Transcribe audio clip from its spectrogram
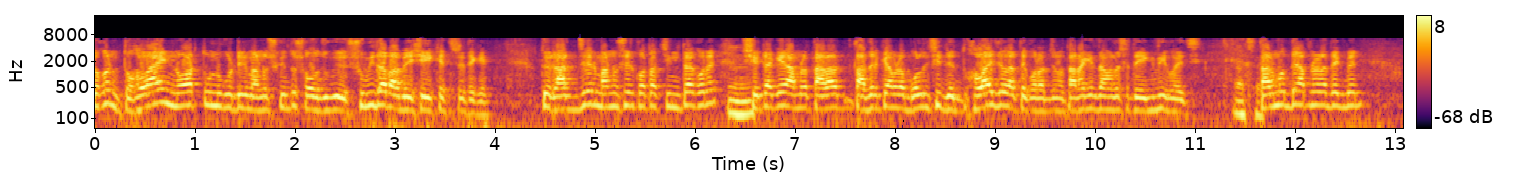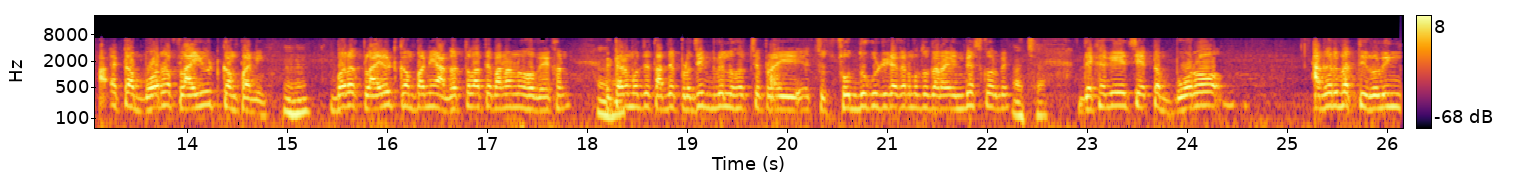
তখন ধলাই নর্থ উনকোটির মানুষ কিন্তু সহযোগী সুবিধা পাবে সেই ক্ষেত্রে থেকে। তো রাজ্যের মানুষের কথা চিন্তা করে সেটাকে আমরা তারা তাদেরকে আমরা বলেছি যে ধলাই জেলাতে করার জন্য তারা কিন্তু আমাদের সাথে এগ্রি হয়েছে। আচ্ছা। তার মধ্যে আপনারা দেখবেন একটা বড় প্লাইউড কোম্পানি। বড় প্লাইউড কোম্পানি আগরতলাতে বানানো হবে এখন। এটার মধ্যে তাদের প্রজেক্ট ভ্যালু হচ্ছে প্রায় চোদ্দ কোটি টাকার মতো তারা ইনভেস্ট করবে। আচ্ছা। দেখা গিয়েছে একটা বড় আগরবাতি রোলিং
